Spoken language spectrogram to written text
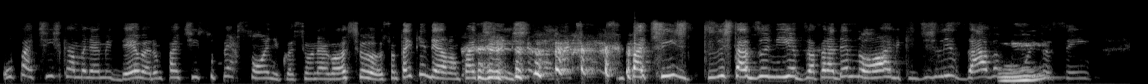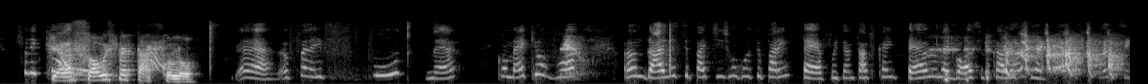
o patins que a mulher me deu era um patins supersônico, assim, um negócio. Você não tá entendendo? Um patins. um patins dos Estados Unidos, uma parada enorme, que deslizava hum. muito, assim. Falei, cara, que era só o espetáculo. É, eu falei, putz, né? Como é que eu vou andar nesse patins que eu consigo parar em pé? Fui tentar ficar em pé no negócio e ficava assim, assim.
